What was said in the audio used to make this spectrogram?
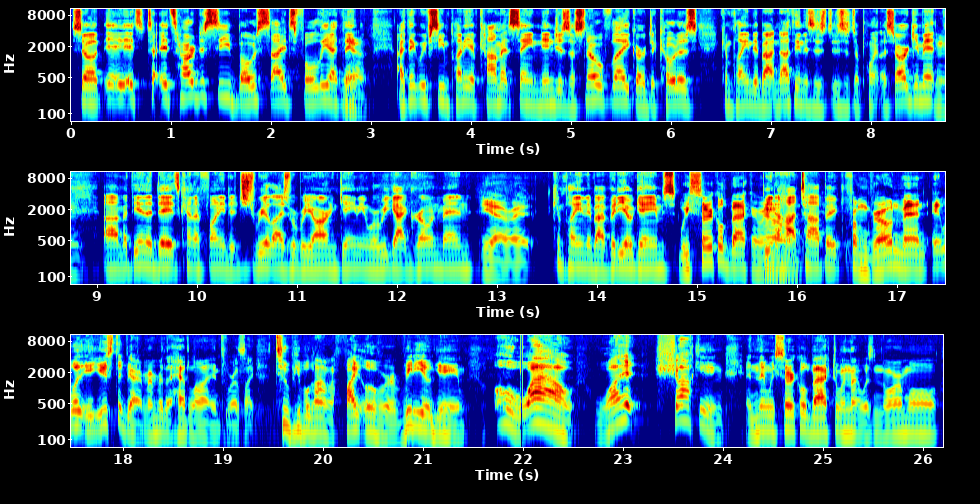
So it, it's t- it's hard to see both sides fully. I think Yeah. I think we've seen plenty of comments saying Ninja's a snowflake or Dakotaz complained about nothing. This is this is a pointless argument. Mm. Um, at the end of the day, it's kind of funny to just realize where we are in gaming, where we got grown men Yeah, right. Complaining about video games We circled back around. being a hot topic. from grown men. It was. It used to be. I remember the headlines where it's like two people got in a fight over a video game. Oh wow, what shocking! And then we circled back to when that was normal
